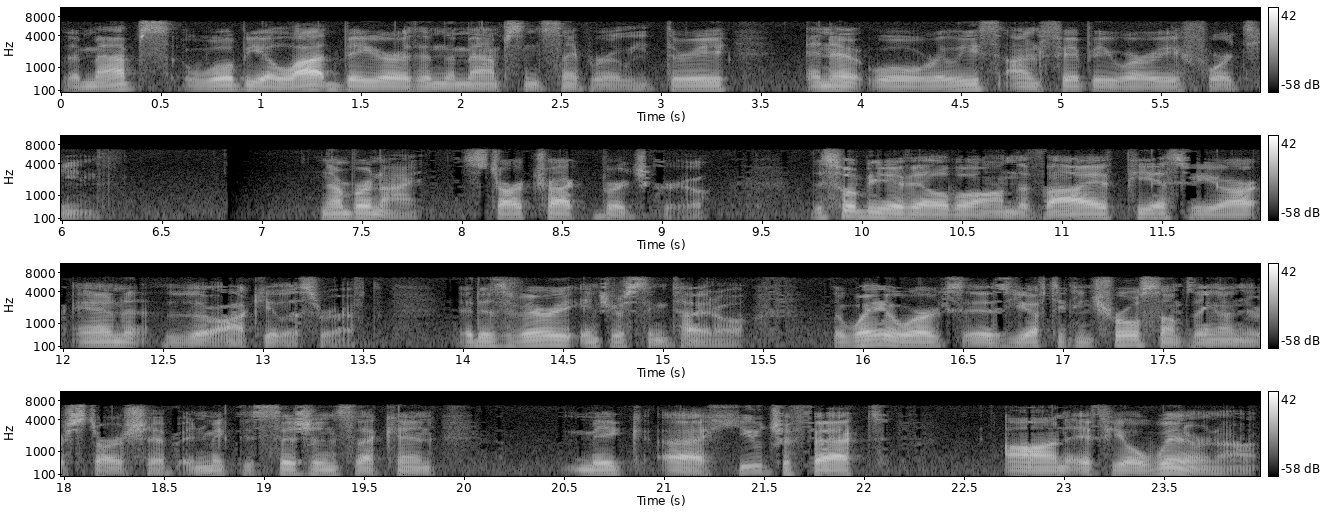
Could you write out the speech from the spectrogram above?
The maps will be a lot bigger than the maps in Sniper Elite 3, and it will release on February 14th. Number 9, Star Trek Bridge Crew. This will be available on the Vive, PSVR, and the Oculus Rift. It is a very interesting title. The way it works is you have to control something on your starship and make decisions that can make a huge effect on if you'll win or not.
